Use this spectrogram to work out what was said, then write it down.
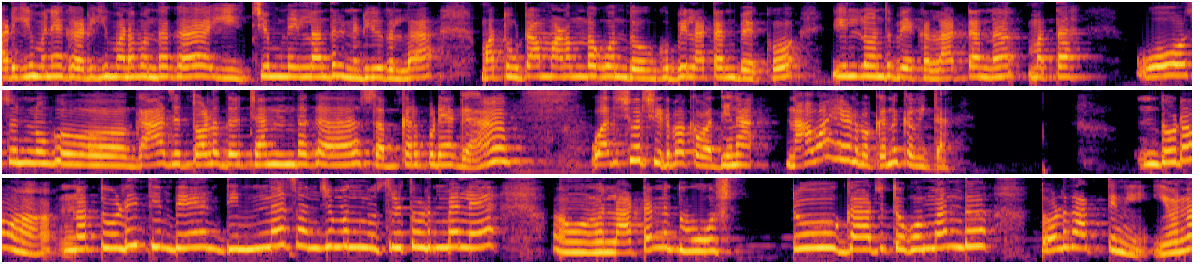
ಅಡುಗೆ ಮನೆಗೆ ಅಡುಗೆ ಮಾಡ ಬಂದಾಗ ಈ ಚಿಮ್ನಿ ಇಲ್ಲ ಅಂದ್ರೆ ನಡೆಯೋದಿಲ್ಲ. ಮತ್ತು ಊಟ ಮಾಡಂದಾಗ ಒಂದು ಗುಬ್ಬಿ ಲಾಟನ್ ಬೇಕು, ಇಲ್ಲೊಂದು ಬೇಕು ಲಾಟನ್. ಮತ್ತು ಓಸನ್ನು ಗಾಜು ತೊಳೆದು ಚಂದಾಗ ಸಬ್ಕರ್ ಪುಡಿಯಾಗ ವರ್ಷ ವರ್ಷ ಇಡ್ಬೇಕವ ದಿನ. ನಾವ ಹೇಳ್ಬೇಕನ್ನ ಕವಿತಾ. ದೊಡವ ನಾ ತೊಳಿತೀನಿ ತಿಂಬೆ ದಿನ ಸಂಜೆ ಮುಂದೆ ಮುಸ್ರಿ ತೊಳೆದ್ಮೇಲೆ ಲಾಟನದು ಅಷ್ಟು ಗಾಜು ತಗೊಂಬಂದು ತೊಳೆದು ಹಾಕ್ತೀನಿ ಇವನ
